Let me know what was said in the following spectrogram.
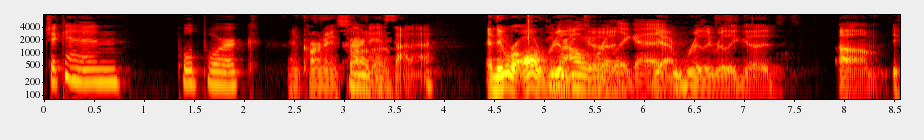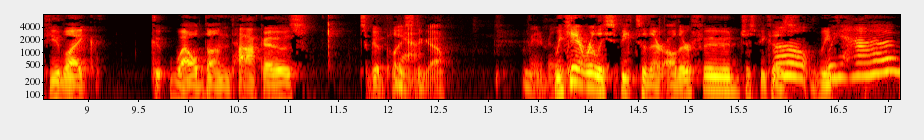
chicken, pulled pork, And carne carne asada. asada. and they were all They were really all good. really good. Yeah, really, really good. Um, if you like g- well done tacos, it's a good place Yeah. to go. We, really We can't really speak to their other food just because Well, we. we have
